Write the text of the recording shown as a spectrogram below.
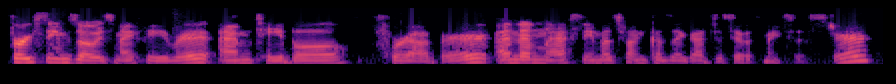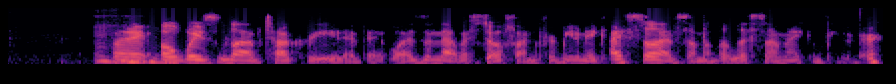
First name's always my favorite. M table forever. And then last name was fun because I got to sit with my sister. But I Mm-hmm. always loved how creative it was, and that was so fun for me to make. I still have some of the lists on my computer.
